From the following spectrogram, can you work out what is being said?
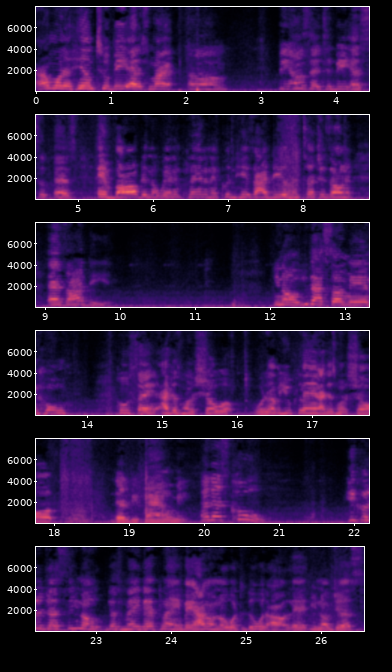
I wanted him to be as my um fiancé to be as as involved in the wedding planning and putting his ideas and touches on it as I did. You know, you got some men who who say, I just want to show up. Whatever you plan, I just want to show up. That'll be fine with me. And that's cool. He could have just, you know, just made that plain, babe. I don't know what to do with all that. You know, just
